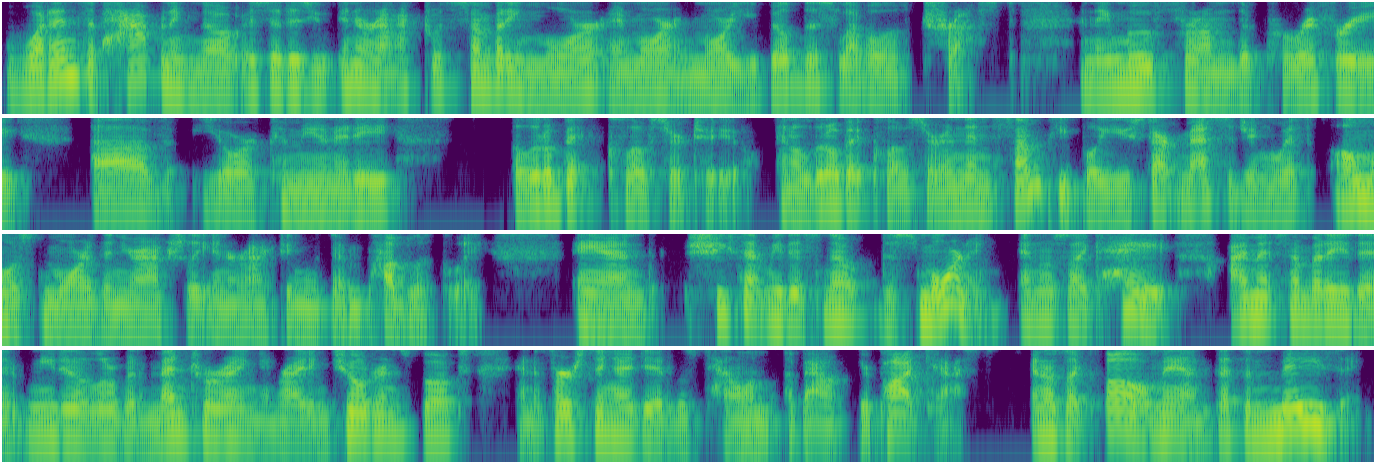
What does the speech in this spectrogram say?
what ends up happening though is that as you interact with somebody more and more and more, you build this level of trust and they move from the periphery of your community a little bit closer to you and a little bit closer. And then some people you start messaging with almost more than you're actually interacting with them publicly. And she sent me this note this morning and was like, Hey, I met somebody that needed a little bit of mentoring and writing children's books. And the first thing I did was tell them about your podcast. And I was like, Oh man, that's amazing.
